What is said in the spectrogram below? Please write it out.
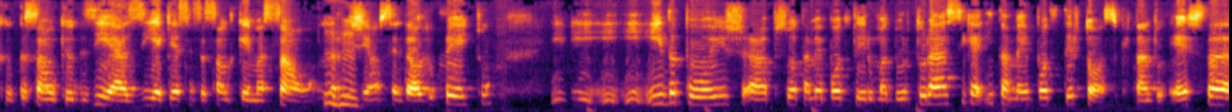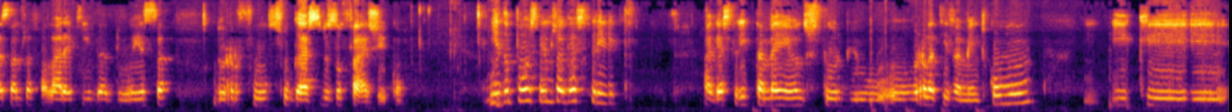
que, que, são o que eu dizia, a azia, que é a sensação de queimação na uhum. região central do peito, e, e, e, depois a pessoa também pode ter uma dor torácica e também pode ter tosse. Portanto, esta, estamos a falar aqui da doença do refluxo gastroesofágico. E depois temos a gastrite. A gastrite também é um distúrbio uh, relativamente comum e que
